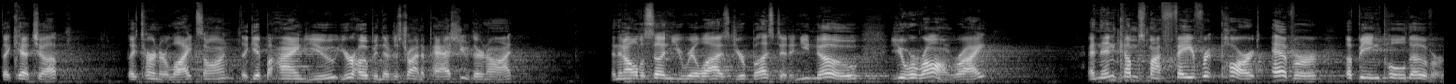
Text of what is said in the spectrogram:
they catch up, they turn their lights on, they get behind you. You're hoping they're just trying to pass you, they're not. And then all of a sudden you realize you're busted and you know you were wrong, right? And then comes my favorite part ever of being pulled over.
